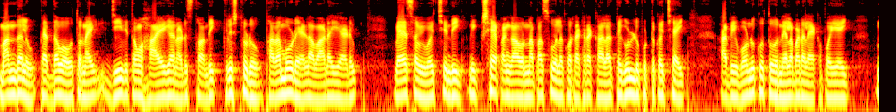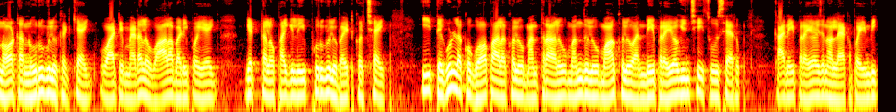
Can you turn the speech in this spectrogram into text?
మందలు పెద్దవవుతున్నాయి జీవితం హాయిగా నడుస్తోంది. కృష్ణుడు పదమూడేళ్ళ వాడయ్యాడు. వేసవి వచ్చింది. నిక్షేపంగా ఉన్న పశువులకు రకరకాల తెగుళ్ళు పుట్టుకొచ్చాయి. అవి వణుకుతూ నిలబడలేకపోయాయి. నోట నురుగులు కక్కాయి. వాటి మెడలు వాలబడిపోయాయి. గిట్టలు పగిలి పురుగులు బయటకొచ్చాయి. ఈ తెగుళ్ళకు గోపాలకులు మంత్రాలు మందులు మాకులు అన్నీ ప్రయోగించి చూశారు. కానీ ప్రయోజనం లేకపోయింది.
